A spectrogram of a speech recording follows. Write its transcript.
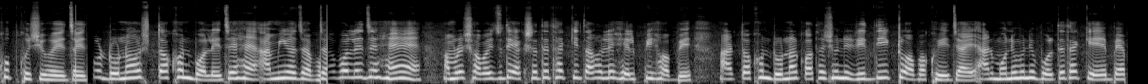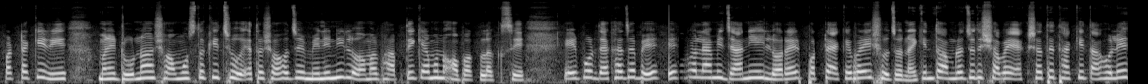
খুব খুশি হয়ে যায়। এরপর ডোনাস তখন বলে যে হ্যাঁ আমিও যাব। বলে যে হ্যাঁ আমরা সবাই যদি একসাথে থাকি তাহলে হেল্পই হবে। আর তখন ডোনার কথা শুনে রিদ্ধি একটু অবাক হয়ে যায়। আর মনে মনে বলতে থাকে ব্যাপারটাকে রি- মানে ডোনা সমস্ত কিছু এত সহজে মেনে নিল? আমার ভাবতেই কেমন অবাক লাগছে। এরপর দেখা যাবে, বলে আমি জানি এই লড়াইয়ের পথটা একেবারেই সোজা নয়। কিন্তু আমরা যদি সবাই একসাথে থাকি, তাহলে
